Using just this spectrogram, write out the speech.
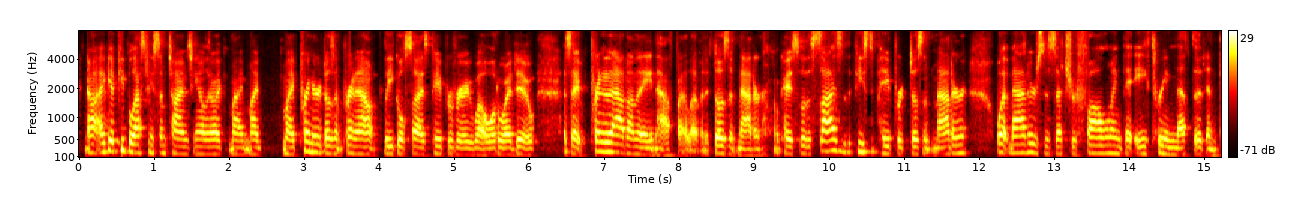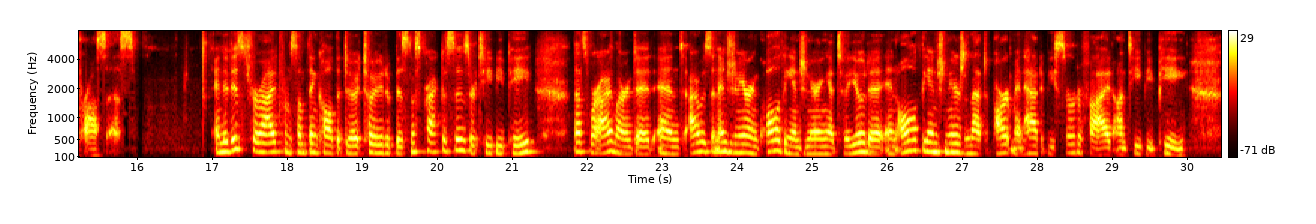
Now I get people ask me sometimes, you know, they're like, my, my my printer doesn't print out legal size paper very well. What do I do? I say, print it out on an eight and a half by 11. It doesn't matter. Okay, so the size of the piece of paper doesn't matter. What matters is that you're following the A3 method and process. And it is derived from something called the Toyota Business Practices or TBP. That's where I learned it. And I was an engineer in quality engineering at Toyota, and all of the engineers in that department had to be certified on TBP.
